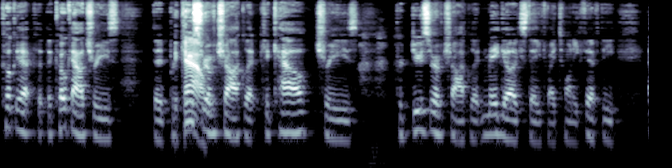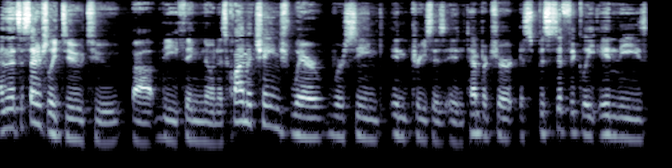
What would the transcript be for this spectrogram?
cocoa, the cacao trees, the producer Cacao. of chocolate, cacao trees, producer of chocolate, may go extinct by 2050. And that's essentially due to uh, the thing known as climate change, where we're seeing increases in temperature, specifically in these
